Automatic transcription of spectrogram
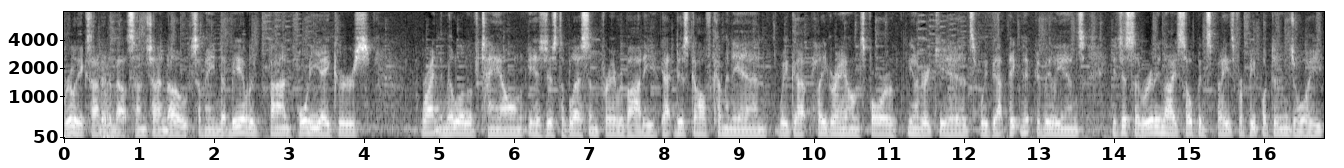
Really excited about Sunshine Oaks. I mean, to be able to find 40 acres right in the middle of town is just a blessing for everybody. Got disc golf coming in, we've got playgrounds for younger kids, we've got picnic pavilions. It's just a really nice open space for people to enjoy.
